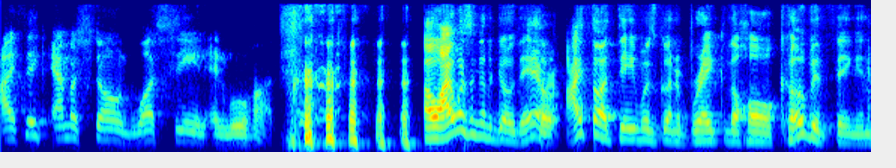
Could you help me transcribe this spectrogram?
Think I think Emma Stone was seen in Wuhan. Oh, I wasn't going to go there. So- I thought Dave was going to break the whole COVID thing and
